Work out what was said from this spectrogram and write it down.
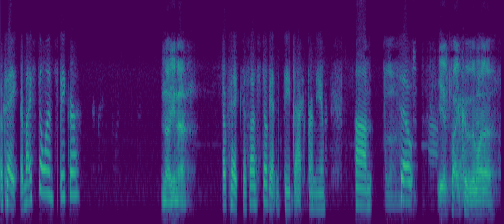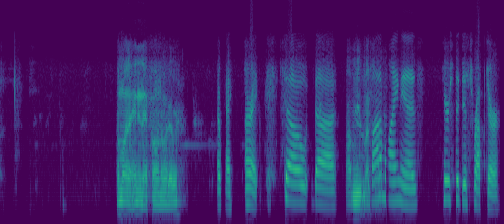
Okay, am I still on speaker? No, you're not. Okay, because I'm still getting feedback from you. Um, so yeah, it's probably because I'm on a I'm on an internet phone or whatever. Okay, all right. So the, the bottom line is here's the disruptor.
